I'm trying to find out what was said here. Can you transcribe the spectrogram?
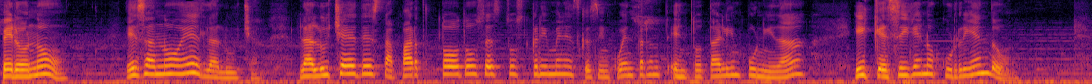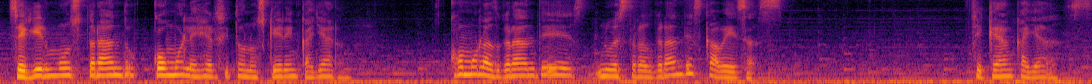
Pero no, esa no es la lucha. La lucha es destapar todos estos crímenes que se encuentran en total impunidad y que siguen ocurriendo. Seguir mostrando cómo el ejército nos quiere encallar, cómo las grandes, nuestras grandes cabezas se quedan calladas.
